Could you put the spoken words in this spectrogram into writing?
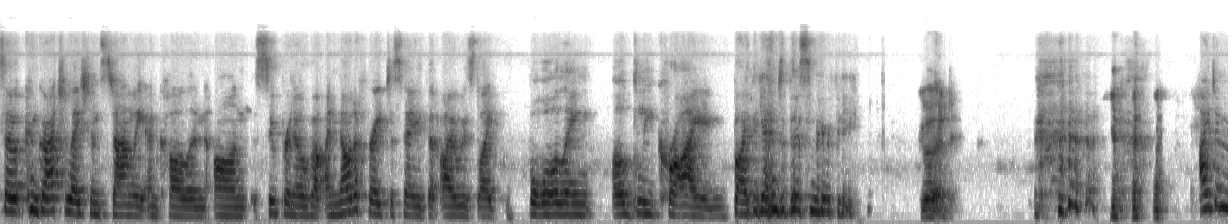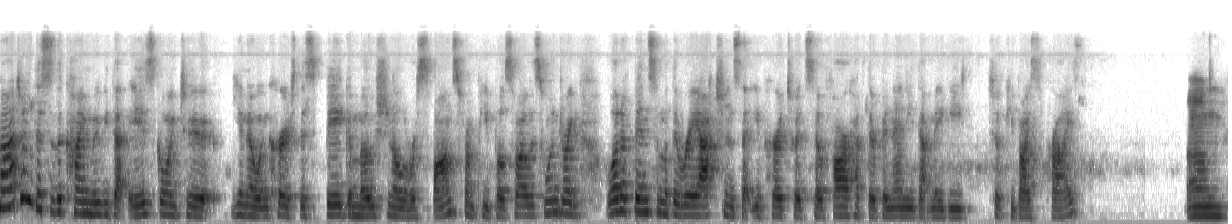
So, congratulations, Stanley and Colin, on Supernova. I'm not afraid to say that I was like bawling, ugly crying by the end of this movie. Good. I'd imagine this is the kind of movie that is going to, you know, encourage this big emotional response from people. So I was wondering, what have been some of the reactions that you've heard to it so far? Have there been any that maybe took you by surprise? Um,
